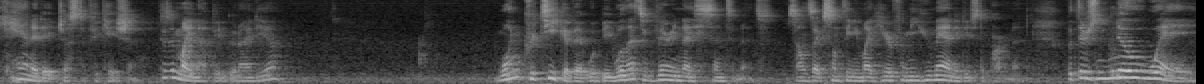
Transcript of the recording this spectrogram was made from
candidate justification, because it might not be a good idea. One critique of it would be, well, that's a very nice sentiment. Sounds like something you might hear from a humanities department. But there's no way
